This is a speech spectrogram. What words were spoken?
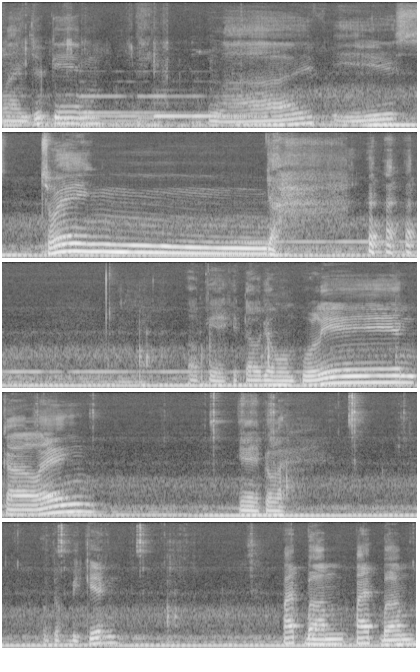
lanjutin Life is Ya Oke kita udah ngumpulin kaleng Ya itulah Untuk bikin Pipe bomb, pipe bomb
